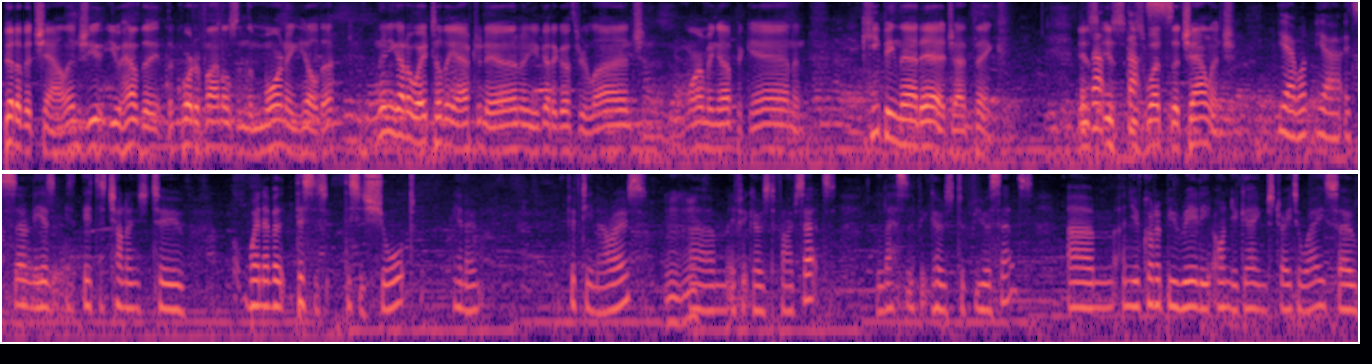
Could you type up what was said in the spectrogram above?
bit of a challenge. You, you have the, the quarterfinals in the morning, Hilda, and then you got to wait till the afternoon, and you got to go through lunch and warming up again, and keeping that edge, I think, is, that, is, is what's the challenge. Yeah, well, yeah, it certainly is. It's a challenge to whenever this is this is short, you know, 15 arrows. Mm -hmm. um, if it goes to five sets, less if it goes to fewer sets, um, and you've got to be really on your game straight away. So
